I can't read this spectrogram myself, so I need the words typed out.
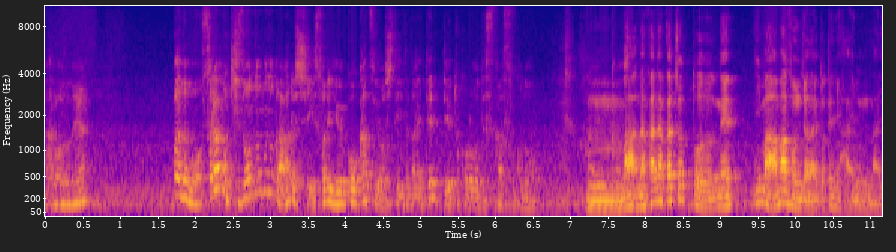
なるほどね。まあでもそれはもう既存のものがあるしそれ有効活用していただいてっていうところですか？そこの。うんまあなかなかちょっとね今アマゾンじゃないと手に入んない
